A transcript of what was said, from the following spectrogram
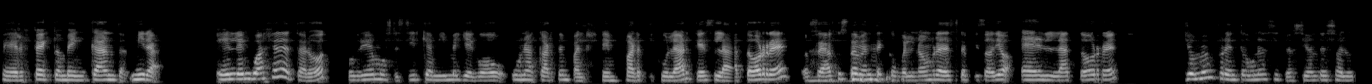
Perfecto, me encanta. Mira, en lenguaje de tarot, podríamos decir que a mí me llegó una carta en, en, particular, que es la torre, o sea, justamente como el nombre de este episodio, en la torre. Yo me enfrenté a una situación de salud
